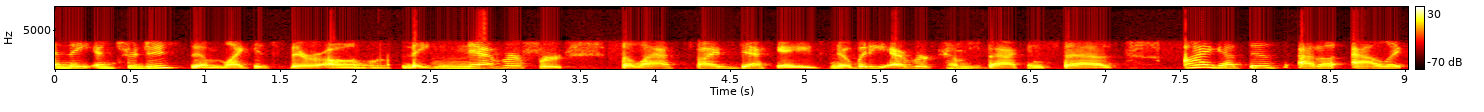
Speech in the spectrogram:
and they introduce them like it's their own. They never, for the last five decades, nobody ever comes back and says, I got this at an ALEC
